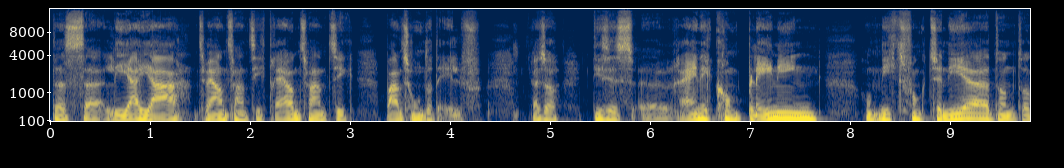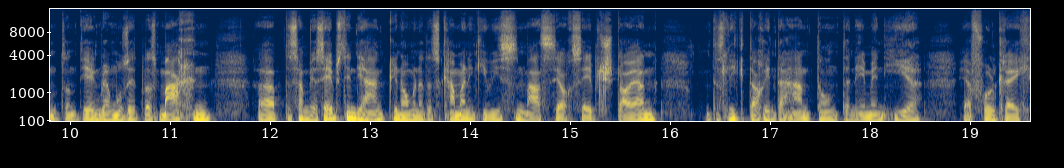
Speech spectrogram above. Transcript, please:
das äh, Lehrjahr 22, 23 waren es 111. Also dieses äh, reine Complaining und nichts funktioniert und, und, und irgendwer muss etwas machen. Äh, das haben wir selbst in die Hand genommen und das kann man in gewissem Maße auch selbst steuern. Und das liegt auch in der Hand der Unternehmen, hier erfolgreich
